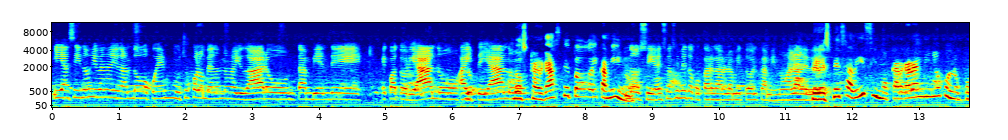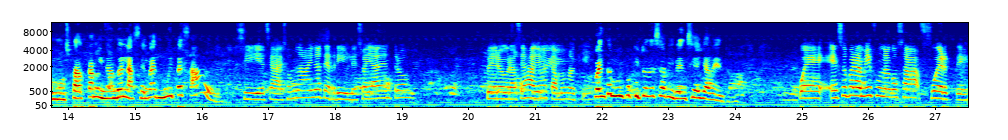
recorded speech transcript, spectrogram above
Y así nos iban ayudando, pues muchos colombianos nos ayudaron, también de ecuatorianos, haitianos. ¿Los cargaste todo el camino? No, sí, eso sí me tocó cargarlo a mí todo el camino, a la bebé. Pero es pesadísimo, cargar al niño con lo como está caminando en la selva es muy pesado. Sí, o sea, eso es una vaina terrible, eso allá adentro. Pero gracias a Dios estamos aquí. Cuéntame un poquito de esa vivencia allá adentro. Pues eso para mí fue una cosa fuerte,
